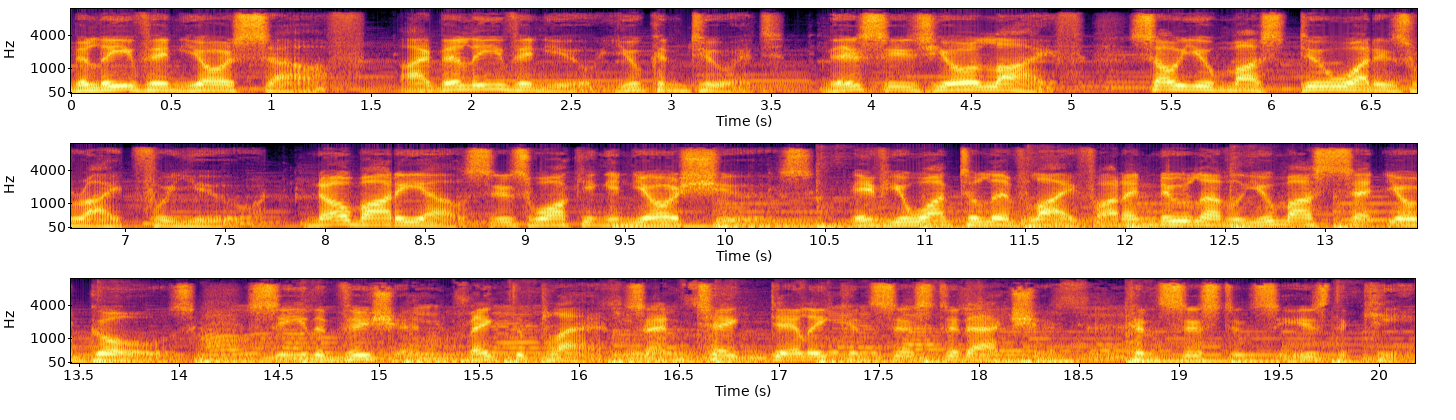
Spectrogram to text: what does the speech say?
Believe in yourself. I believe in you. You can do it. This is your life, so you must do what is right for you. Nobody else is walking in your shoes. If you want to live life on a new level, you must set your goals, see the vision, make the plans, and take daily consistent action. Consistency is the key.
